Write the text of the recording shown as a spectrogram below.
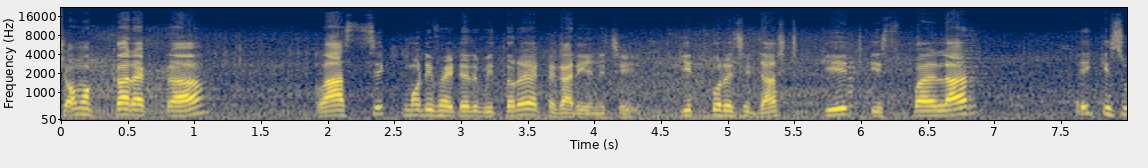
চমৎকার একটা ক্লাসিক মডিফাইডের ভিতরে একটা গাড়ি এনেছি। কিট করেছি জাস্ট কিট স্পয়লার এই কিছু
